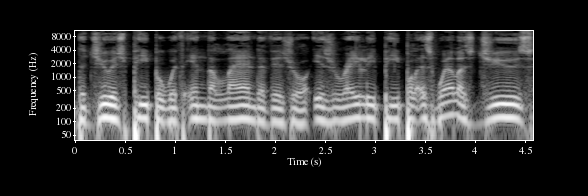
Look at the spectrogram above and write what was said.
the Jewish people within the land of Israel, Israeli people, as well as Jews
